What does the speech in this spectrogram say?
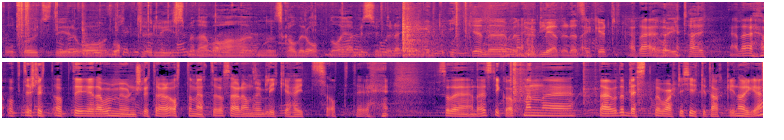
fotoutstyr og godt lys med deg. Hva skal dere oppnå? Jeg misunner deg egentlig ikke, men du gleder deg sikkert. Det, er, det er høyt her. Ja, det er opp til slutt, opp til der hvor muren slutter, er det åtte meter, og så er det omtrent like høyt opp til så det, det, er et stykke opp. Men eh, det er jo det best bevarte kirketaket i Norge.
